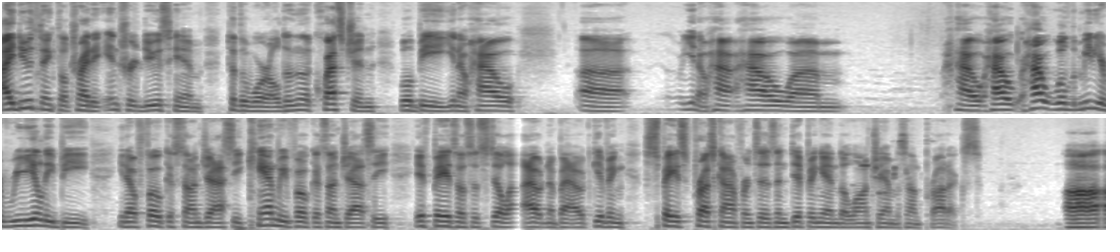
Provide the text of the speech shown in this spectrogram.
I do think they'll try to introduce him to the world, and then the question will be, you know, how. Uh, you know how how um, how how how will the media really be you know focused on Jassy? Can we focus on Jassy if Bezos is still out and about giving space press conferences and dipping in to launch Amazon products? Uh,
